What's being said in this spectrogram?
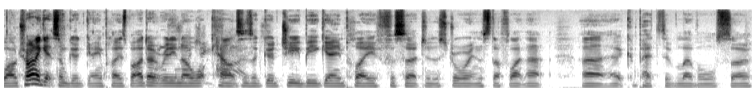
well, I'm trying to get some good gameplays, but I don't really know what counts as a good GB gameplay for Search and Destroy and stuff like that uh, at competitive level. So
